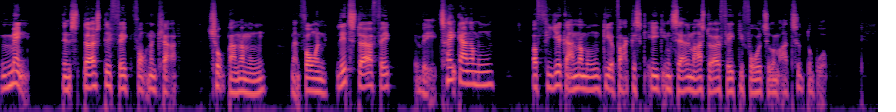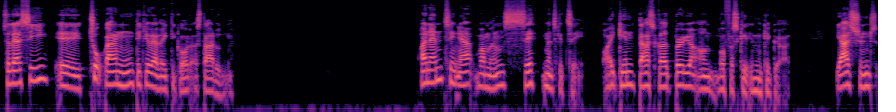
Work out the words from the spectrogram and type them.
Men den største effekt får man klart to gange om ugen. Man får en lidt større effekt ved tre gange om ugen, og fire gange om ugen giver faktisk ikke en særlig meget større effekt i forhold til, hvor meget tid du bruger. Så lad os sige, øh, to gange om ugen, det kan være rigtig godt at starte ud med. Og en anden ting er, hvor mange sæt man skal tage. Og igen, der er skrevet bøger om, hvor forskelligt man kan gøre det. Jeg synes,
